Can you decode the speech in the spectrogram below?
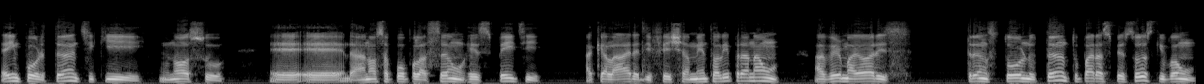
é importante que o nosso, é, é, a nossa população respeite aquela área de fechamento ali para não haver maiores transtorno tanto para as pessoas que vão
